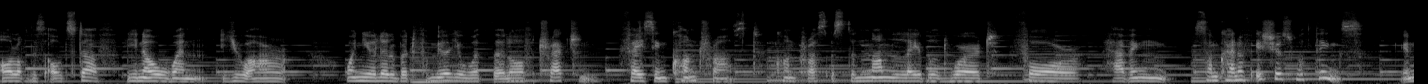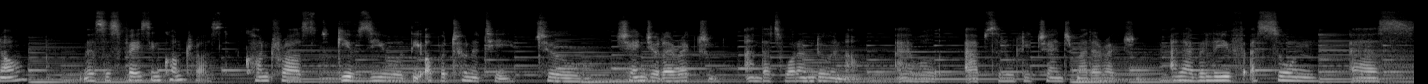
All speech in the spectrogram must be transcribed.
all of this old stuff. You know, when you are when you're a little bit familiar with the law of attraction, facing contrast. Contrast is the non labeled word for having some kind of issues with things, you know? This is facing contrast. Contrast gives you the opportunity to change your direction, and that's what I'm doing now. I will absolutely change my direction. And I believe as soon as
